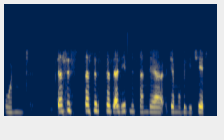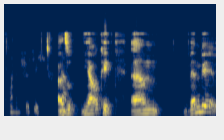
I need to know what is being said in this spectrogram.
Und das ist, das ist das Erlebnis dann der, der Mobilität an und für sich. Also, ja, ja okay. Ähm, wenn wir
